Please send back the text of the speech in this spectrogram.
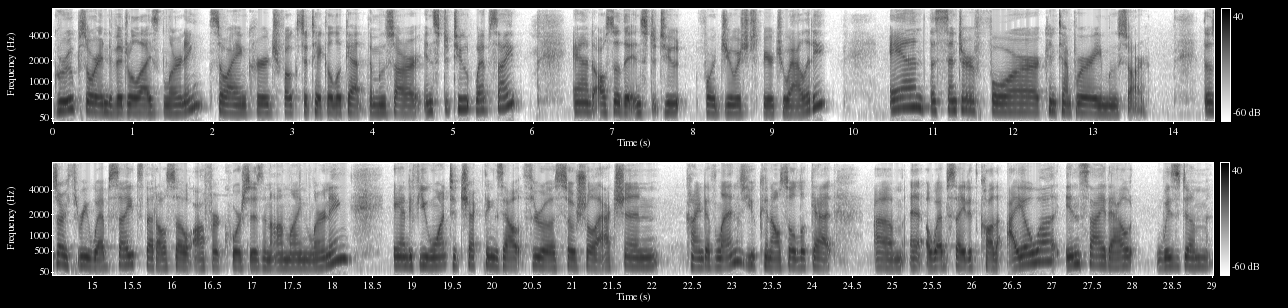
groups or individualized learning. So I encourage folks to take a look at the Musar Institute website and also the Institute for Jewish Spirituality and the Center for Contemporary Musar. Those are three websites that also offer courses and online learning. And if you want to check things out through a social action kind of lens, you can also look at um, a, website. It's called Iowa Inside Out Wisdom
